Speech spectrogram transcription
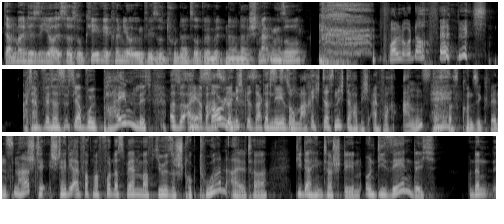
dann meinte sie, ja, ist das okay? Wir können ja irgendwie so tun, als ob wir miteinander schnacken, so. Voll unauffällig. Alter, das ist ja wohl peinlich. Also, I'm Hey, aber sorry. hast du nicht gesagt, das nee, so mache ich das nicht? Da habe ich einfach Angst, dass Hä? das Konsequenzen hat. Stell, stell dir einfach mal vor, das wären mafiöse Strukturen, Alter, die dahinter stehen und die sehen dich. Und dann äh,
